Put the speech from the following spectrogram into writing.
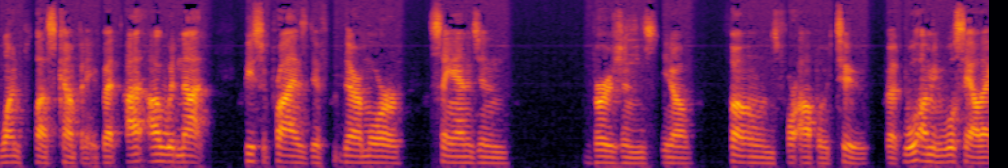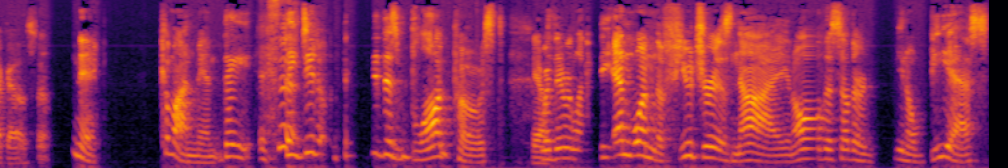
OnePlus company. But I, I would not be surprised if there are more cyanogen versions, you know, phones for Oppo too. But we'll, I mean, we'll see how that goes. So Nick, come on, man. They they did they did this blog post Yeah. where they were like, the N1, the future is nigh, and all this other you know BS,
